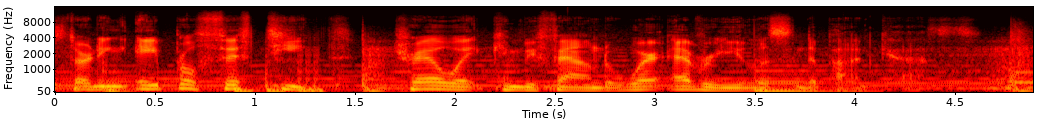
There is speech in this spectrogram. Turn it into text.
Starting April 15th, Trailwait can be found wherever you listen to podcasts.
